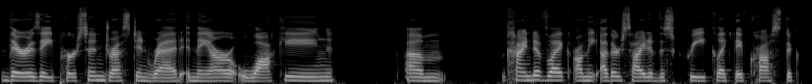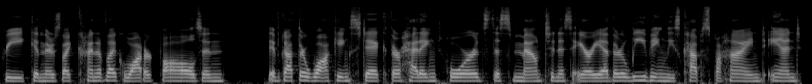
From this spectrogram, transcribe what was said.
There is a person dressed in red and they are walking, um, kind of like on the other side of this creek, like they've crossed the creek and there's like kind of like waterfalls and They've got their walking stick. They're heading towards this mountainous area. They're leaving these cups behind. And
